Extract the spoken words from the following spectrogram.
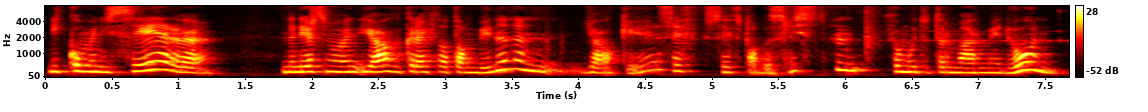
niet communiceren. In de eerste moment, ja, je krijgt dat dan binnen en ja, oké, ze, heeft, ze heeft dat beslist en je moet het er maar mee doen.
